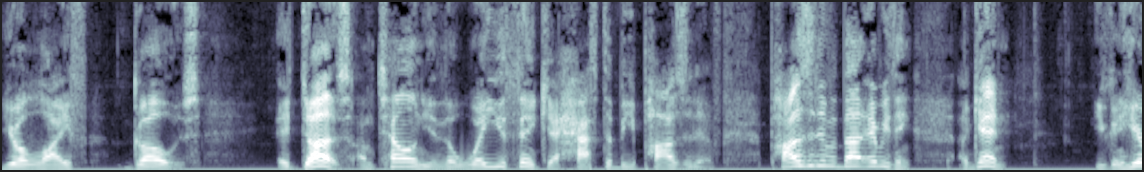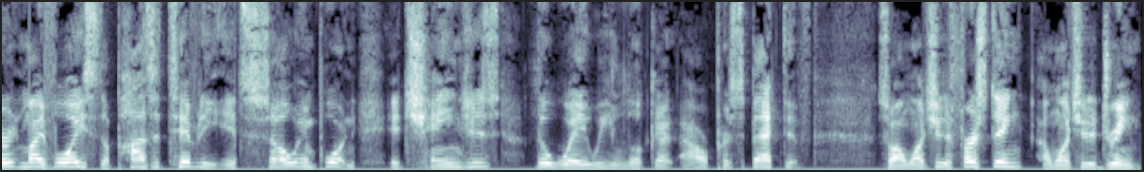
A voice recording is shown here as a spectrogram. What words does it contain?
your life goes. It does. I'm telling you the way you think you have to be positive. Positive about everything. Again you can hear it in my voice, the positivity. It's so important. It changes the way we look at our perspective. So I want you to, first thing, I want you to dream.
